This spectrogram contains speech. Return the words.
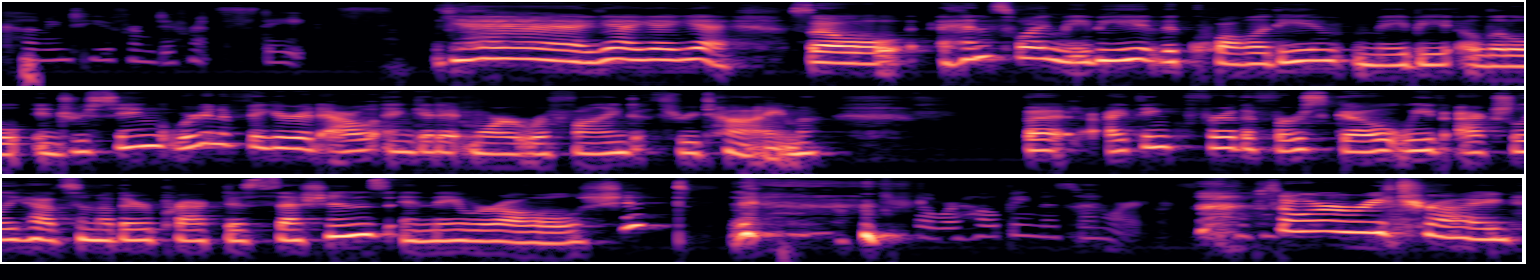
coming to you from different states. Yeah, yeah, yeah, yeah. So, hence why maybe the quality may be a little interesting. We're going to figure it out and get it more refined through time. But I think for the first go, we've actually had some other practice sessions and they were all shit. So we're hoping this one works. so, we're retrying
